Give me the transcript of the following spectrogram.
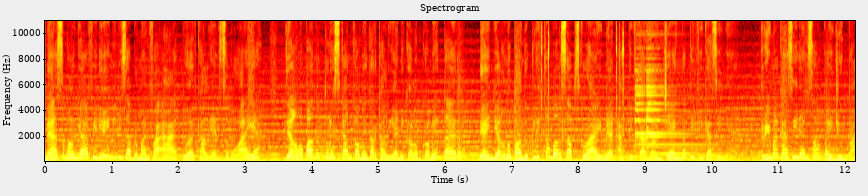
Nah, semoga video ini bisa bermanfaat buat kalian semua ya. Jangan lupa untuk tuliskan komentar kalian di kolom komentar. Dan jangan lupa untuk klik tombol subscribe dan aktifkan lonceng notifikasinya. Terima kasih dan sampai jumpa.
